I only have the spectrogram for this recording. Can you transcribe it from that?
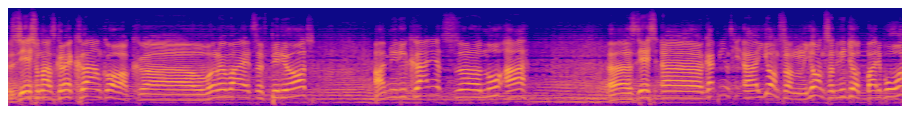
здесь у нас Грег Ханкок э, вырывается вперед. Американец, э, ну а здесь Гапинский, Йонсон. Йонсон ведет борьбу.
